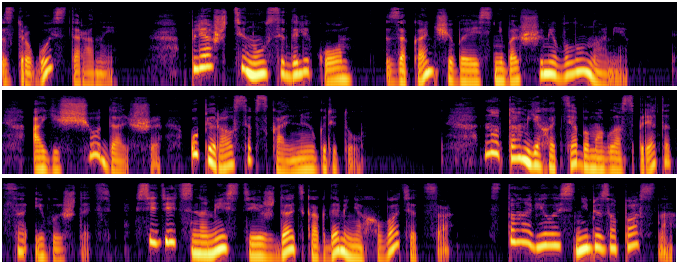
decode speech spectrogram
С другой стороны, пляж тянулся далеко, заканчиваясь небольшими валунами а еще дальше упирался в скальную гряду. Но там я хотя бы могла спрятаться и выждать. Сидеть на месте и ждать, когда меня хватятся, становилось небезопасно.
